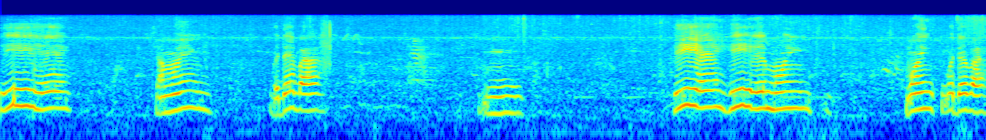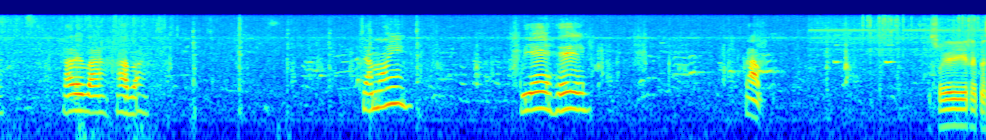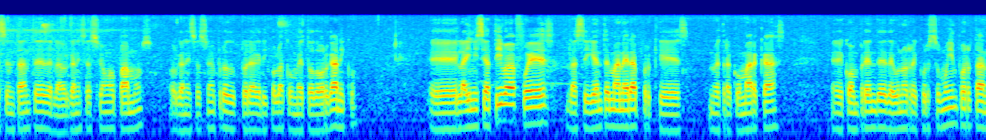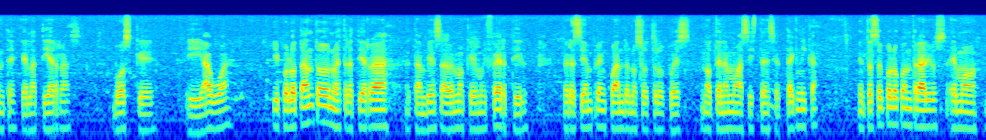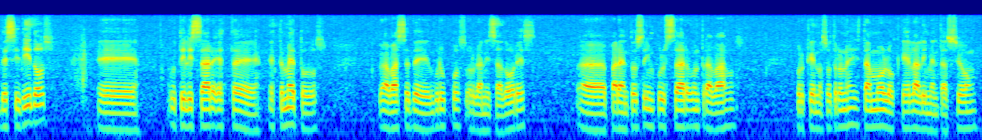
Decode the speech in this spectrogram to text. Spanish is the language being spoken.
यही है समय बदे बा ही है ही है मोई मोई बदे बा सारे बा हा बा समय ये Soy representante de la organización OPAMOS, Organización de Productores Agrícolas con Método Orgánico. Eh, la iniciativa fue la siguiente manera porque nuestra comarca eh, comprende de unos recursos muy importantes que es las tierras, bosque y agua y por lo tanto nuestra tierra también sabemos que es muy fértil pero siempre en cuando nosotros pues no tenemos asistencia técnica entonces por lo contrario hemos decidido eh, utilizar este, este método a base de grupos organizadores uh, para entonces impulsar un trabajo porque nosotros necesitamos lo que es la alimentación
